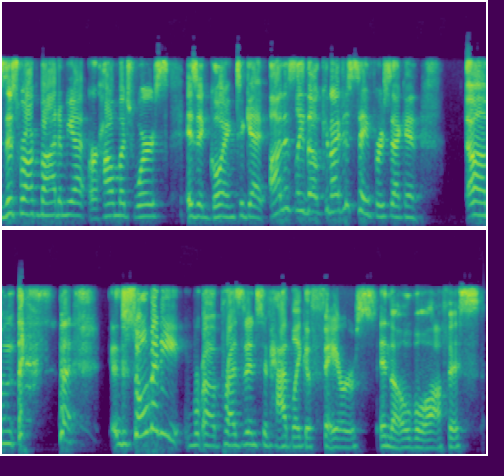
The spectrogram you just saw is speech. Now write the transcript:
Is this rock bottom yet, or how much worse is it going to get? Honestly, though, can I just say for a second? Um, so many uh, presidents have had like affairs in the Oval Office,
